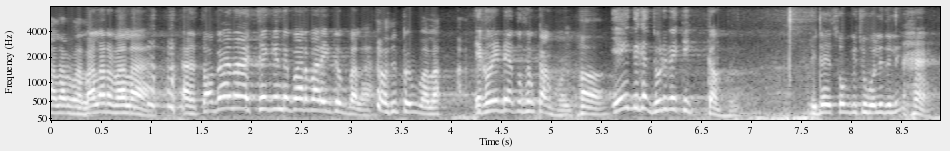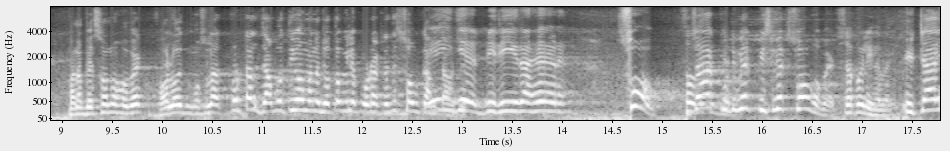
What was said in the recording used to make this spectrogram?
ভালার ভালা। ভালার ভালা। আচ্ছা তবে না আসছে কিন্তু বারবার ইউটিউব বালা ইউটিউব ভালা এখন এটা এত সব কাম হয়। হ্যাঁ। এই দিকে কি কাম হয়? এটাই সব কিছু বলে দিলি? হ্যাঁ। মানে বেসনও হবে হলুদ মশলা টোটাল যাবতীয় মানে যতগুলো প্রোডাক্ট আছে সব কাম এই যে বিড়ি রাহের সব। সব যা হবে। সকলই হবে। এটাই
